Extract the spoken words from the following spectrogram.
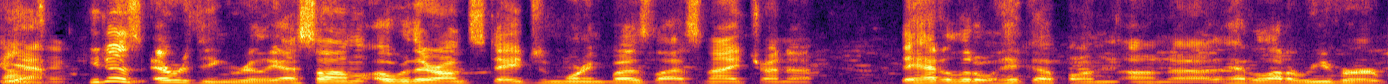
Yeah. content. He does everything really. I saw him over there on stage with Morning Buzz last night trying to. They had a little hiccup on on. Uh, had a lot of reverb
